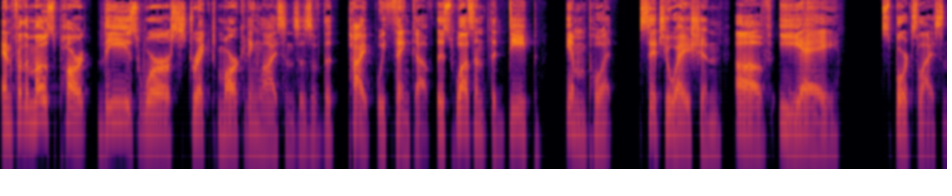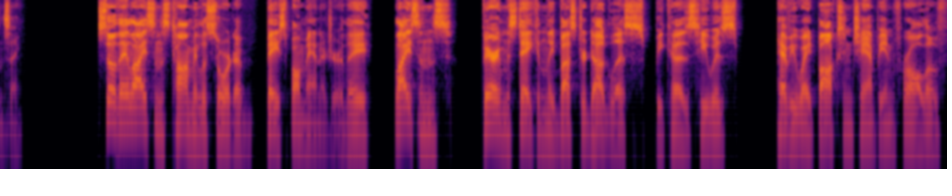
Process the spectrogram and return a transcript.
And for the most part, these were strict marketing licenses of the type we think of. This wasn't the deep input situation of EA sports licensing. So they licensed Tommy Lasorda, baseball manager. They license very mistakenly Buster Douglas because he was heavyweight boxing champion for all of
